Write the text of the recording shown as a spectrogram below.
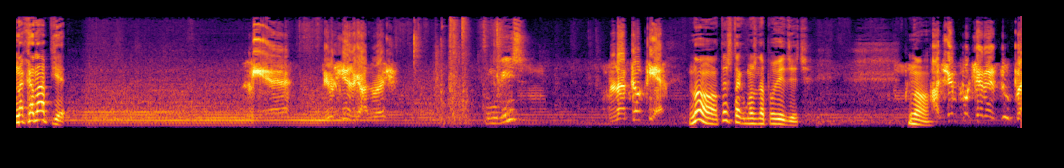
Na kanapie. Nie, już nie zgadłeś. Co mówisz? Na dupie. No, też tak można powiedzieć. No, A czym pocierasz dupę?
